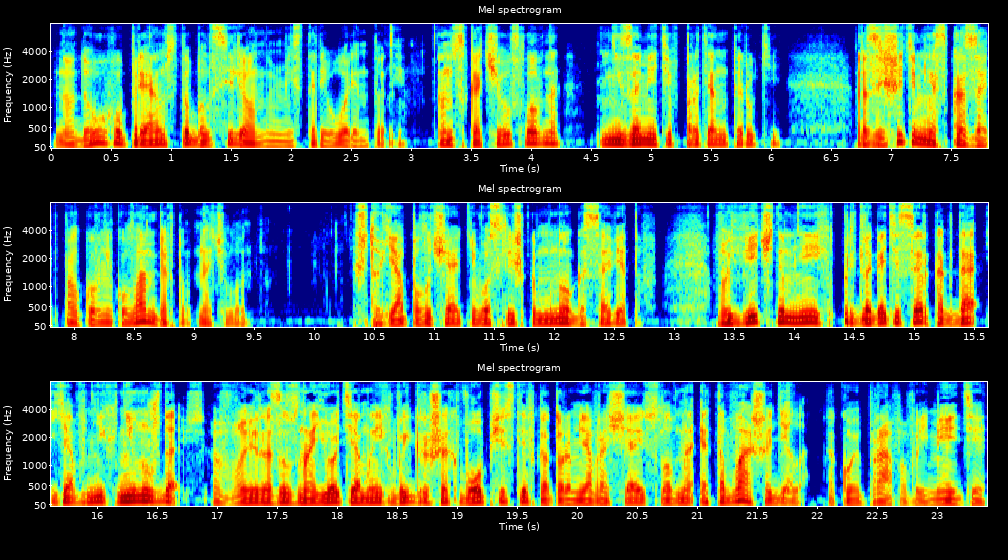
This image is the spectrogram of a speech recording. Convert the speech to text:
Но дух упрямства был силен в мистере Уоррентоне. Он вскочил, словно не заметив протянутой руки. «Разрешите мне сказать полковнику Ламберту», — начал он, что я получаю от него слишком много советов. Вы вечно мне их предлагаете, сэр, когда я в них не нуждаюсь. Вы разузнаете о моих выигрышах в обществе, в котором я вращаюсь, словно это ваше дело. Какое право вы имеете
